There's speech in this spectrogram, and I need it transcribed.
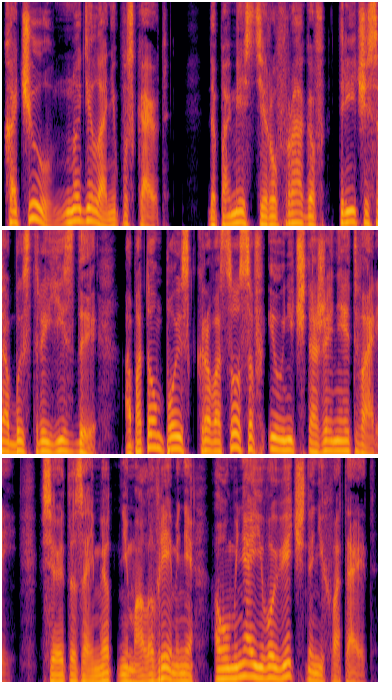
Хочу, но дела не пускают. До поместья руфрагов три часа быстрой езды, а потом поиск кровососов и уничтожение тварей. Все это займет немало времени, а у меня его вечно не хватает.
